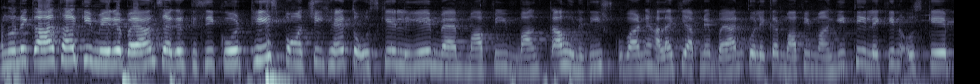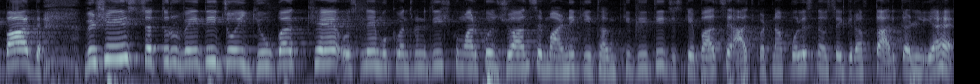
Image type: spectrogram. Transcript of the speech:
उन्होंने कहा था कि मेरे बयान से अगर किसी को ठेस पहुँची है तो उसके लिए मैं माफ़ी माँगता हूँ। नीतीश कुमार ने हालाँकि अपने बयान को लेकर माफ़ी मांगी थी, लेकिन उसके बाद विशेष चतुर्वेदी जो युवक है, उसने मुख्यमंत्री नीतीश कुमार को जान से मारने की धमकी दी थी, जिसके बाद से आज पटना पुलिस ने उसे गिरफ़्तार कर लिया है।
